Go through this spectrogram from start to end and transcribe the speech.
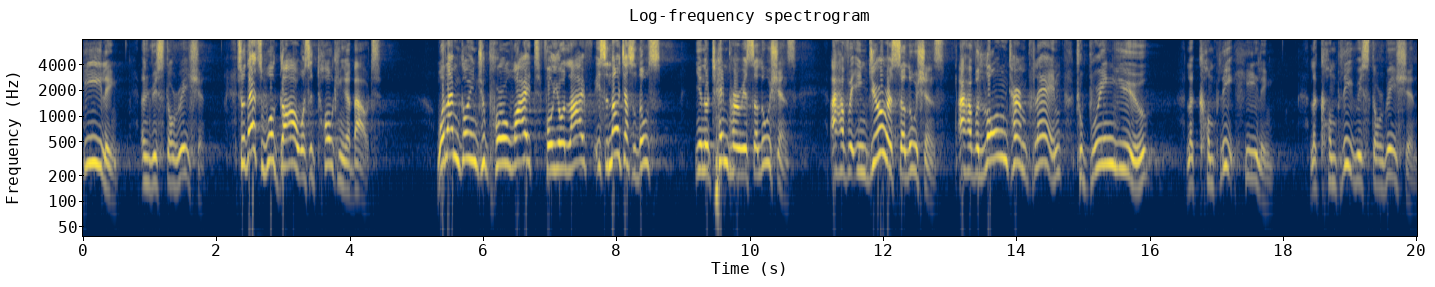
healing and restoration. So that's what God was talking about. What I'm going to provide for your life is not just those you know, temporary solutions. I have endurance solutions. I have a long-term plan to bring you the complete healing, the complete restoration,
